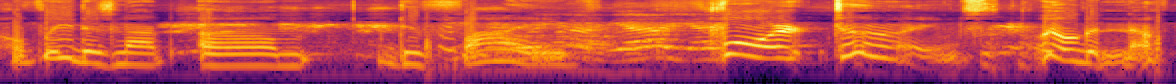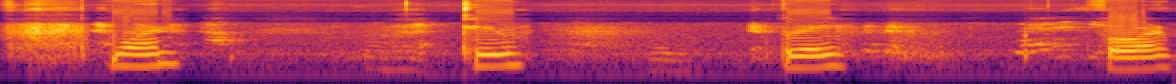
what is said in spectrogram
Hopefully, it does not um do five, four times. Still good enough. One, two, three four,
